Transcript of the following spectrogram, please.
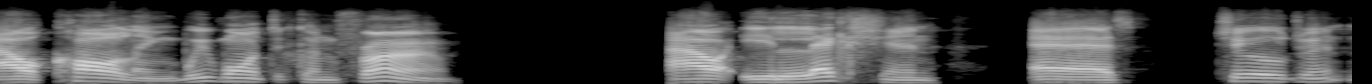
our calling. We want to confirm our election as children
